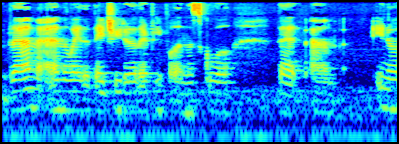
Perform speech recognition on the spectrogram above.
them and the way that they treated other people in the school. That um, you know,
